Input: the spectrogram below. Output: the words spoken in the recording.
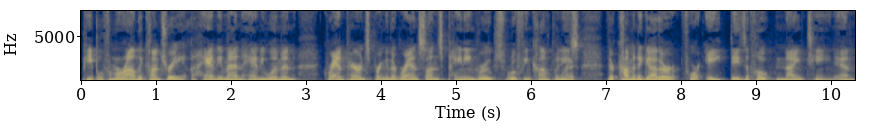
people from around the country, uh, handymen, handywomen, grandparents bringing their grandsons, painting groups, roofing companies, they're coming together for Eight Days of Hope 19. And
